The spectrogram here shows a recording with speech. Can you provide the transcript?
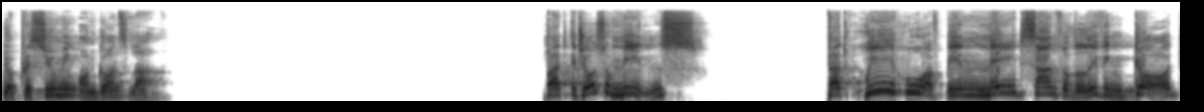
You're presuming on God's love. But it also means that we who have been made sons of the living God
